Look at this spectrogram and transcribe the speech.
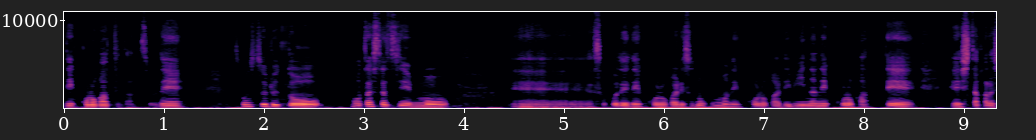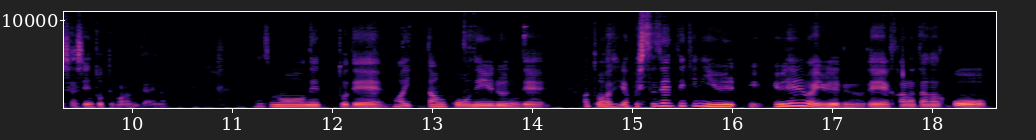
寝っ転がってたんですよね。そうすると、私たちも、えー、そこで寝っ転がり、その子も寝っ転がり、みんな寝っ転がって、えー、下から写真撮ってもらうみたいな。そのネットで、まあ一旦こうね、緩んで、あとはやっぱ必然的に揺れるは揺れるので、体がこう、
